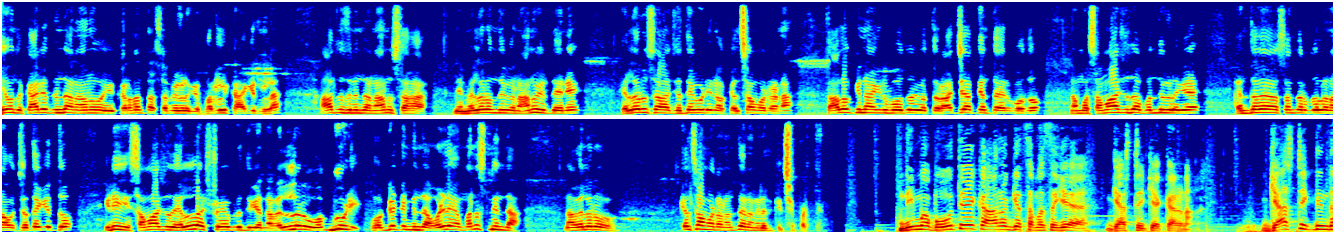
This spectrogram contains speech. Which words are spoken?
ಈ ಒಂದು ಕಾರ್ಯದಿಂದ ನಾನು ಈ ಕರೆದಂಥ ಸಭೆಗಳಿಗೆ ಬರಲಿಕ್ಕೆ ಆಗಿರಲಿಲ್ಲ. ಆದುದರಿಂದ ನಾನು ಸಹ ನಿಮ್ಮೆಲ್ಲರೊಂದಿಗೂ ನಾನು ಇದ್ದೇನೆ. ಎಲ್ಲರೂ ಸಹ ಜೊತೆಗೂಡಿ ನಾವು ಕೆಲಸ ಮಾಡೋಣ. ತಾಲೂಕಿನಾಗಿರ್ಬೋದು, ಇವತ್ತು ರಾಜ್ಯಾದ್ಯಂತ ಇರ್ಬೋದು, ನಮ್ಮ ಸಮಾಜದ ಬಂಧುಗಳಿಗೆ ಎಂಥದೇ ಸಂದರ್ಭದಲ್ಲೂ ನಾವು ಜೊತೆಗಿದ್ದು, ಇಡೀ ಸಮಾಜದ ಎಲ್ಲ ಶ್ರೇಯಭಿವೃದ್ಧಿಗೆ ನಾವೆಲ್ಲರೂ ಒಗ್ಗೂಡಿ, ಒಗ್ಗಟ್ಟಿನಿಂದ, ಒಳ್ಳೆಯ ಮನಸ್ಸಿನಿಂದ ನಾವೆಲ್ಲರೂ ಕೆಲಸ ಮಾಡೋಣ ಅಂತ ನಾನು ಹೇಳೋದಕ್ಕೆ ಇಚ್ಛೆಪಡ್ತೇನೆ. ನಿಮ್ಮ ಬಹುತೇಕ ಆರೋಗ್ಯ ಸಮಸ್ಯೆಗೆ ಗ್ಯಾಸ್ಟ್ರಿಕ್ ಕಾರಣ. ಗ್ಯಾಸ್ಟ್ರಿಕ್ನಿಂದ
